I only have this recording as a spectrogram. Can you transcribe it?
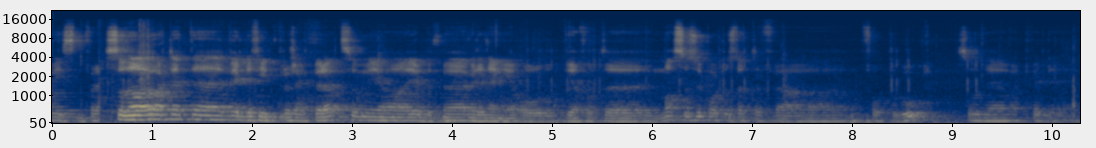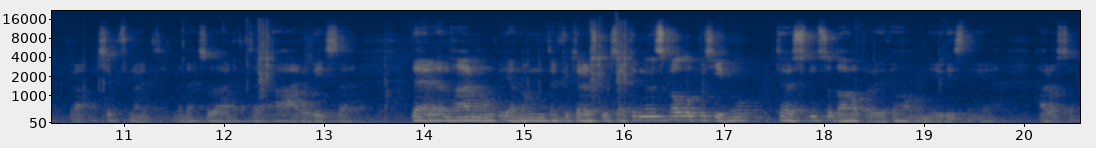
vise den for deg. Så det har vært et eh, veldig fint prosjekt Berat, som vi har jobbet med veldig lenge. Og vi har fått eh, masse support og støtte fra folk på Gol. Så det har vært veldig bra. Kjempefornøyd med det. Så det er litt eh, ære å vise dere den her nå gjennom Den kulturelle skolesekken. Men den skal opp på kino til høsten, så da håper vi vi kan ha noen nye visninger her også.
